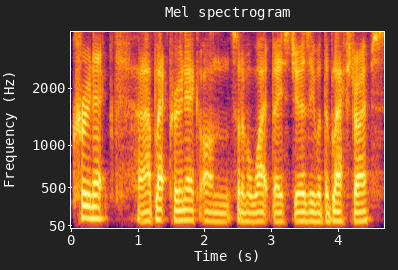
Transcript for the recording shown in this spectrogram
crew neck, uh, black crew neck on sort of a white based jersey with the black stripes.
